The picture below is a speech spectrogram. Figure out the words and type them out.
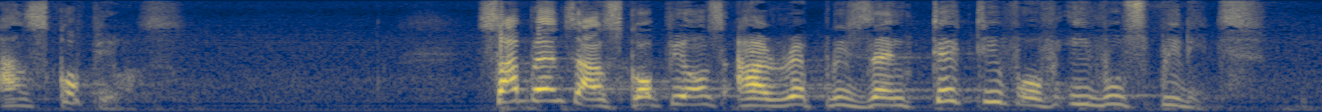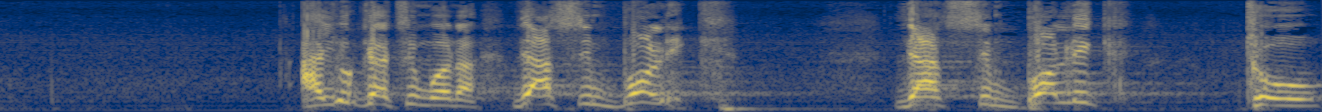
and scorpions? Serpents and scorpions are representative of evil spirits. Are you getting what? I, They are symbolic. They are symbolic to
